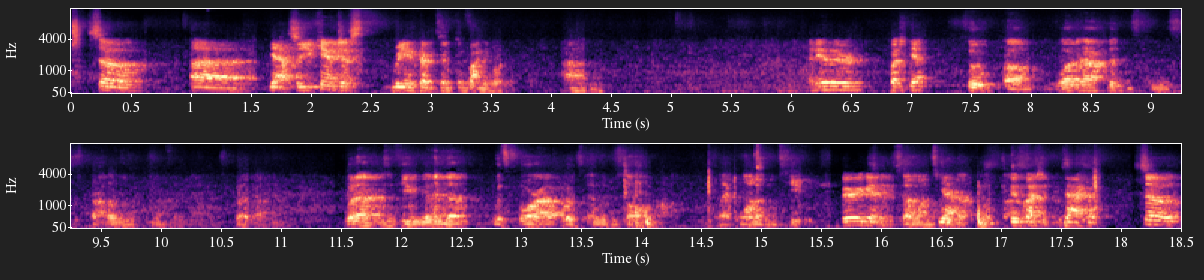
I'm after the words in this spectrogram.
so uh, yeah, so you can't just re-encrypt it to find the order. Um, any other questions? Yeah. So, um, what happens, and this is probably nothing happens, but um, what happens if you end up with four outputs and the result? Like one of them's huge. Very good. And someone's Yeah. Good question. Exactly. So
